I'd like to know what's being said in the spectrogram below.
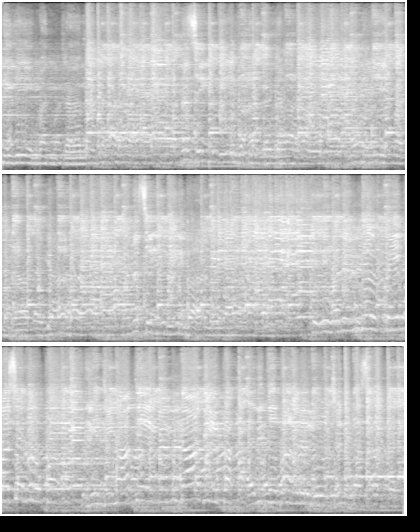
ಮಂತ್ರಾಲಯ ಮನಸ್ಸೇ ದೇವಾಲಯ ಮನೆ ಮಂತ್ರಾಲಯ ಮನಸ್ಸೇ ದೇವಾಲಯ ದೇವರೆಂದು ಪ್ರೇಮ ಸ್ವರೂಪ ಪ್ರೀತಿ ಮಾತೆ ನಂದಾದೀಪ ಅರಿತು ಬಾಳಲು ಜನ್ಮ ಸಾರ್ಥಕ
